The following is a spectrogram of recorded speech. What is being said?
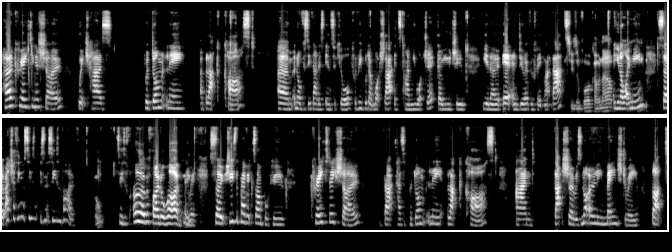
her creating a show which has predominantly a black cast. Um, and obviously that is insecure. For people who don't watch that, it's time you watch it. Go YouTube, you know, it and do everything like that. Season four coming out. You know what I mean? So actually, I think it's season. Isn't it season five? Oh. season. Oh, the final one. Anyway, so she's the perfect example who created a show that has a predominantly black cast, and that show is not only mainstream, but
